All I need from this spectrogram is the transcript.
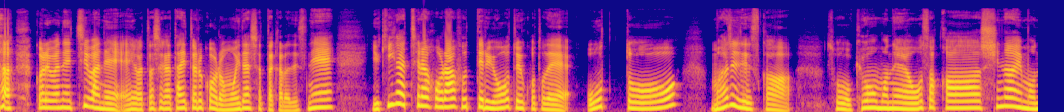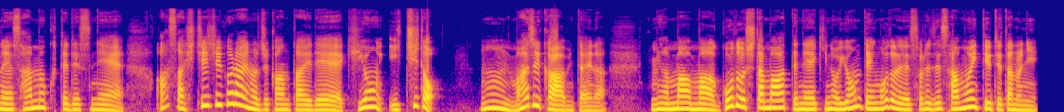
これはね、地はね、えー、私がタイトルコール思い出しちゃったからですね。雪がちらほら降ってるよということで、おっと？マジですか？そう、今日もね、大阪市内もね、寒くてですね、朝7時ぐらいの時間帯で気温1度。うん、マジかみたいな。まあまあ、5度下回ってね、昨日4.5度でそれで寒いって言ってたのに、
